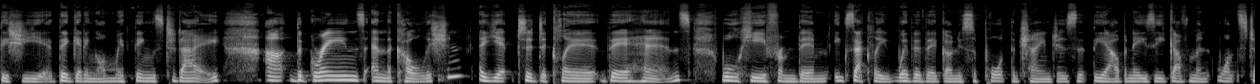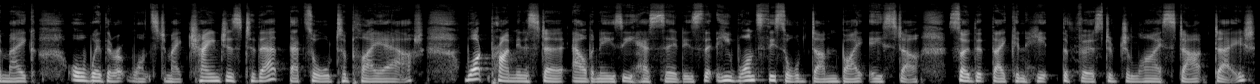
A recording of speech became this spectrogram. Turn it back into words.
this year. They're getting on with things today. Uh, the Greens and the Coalition are yet to declare their hands. We'll hear from them exactly whether they're going to support the changes that the Albanese government wants to make or whether it wants to make changes to that. That's all to play out. What Prime Minister Albanese has said is that he wants this all done by Easter so that they can hit the 1st of July start date.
